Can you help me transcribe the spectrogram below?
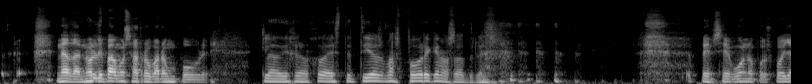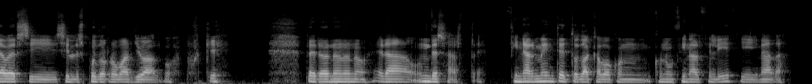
nada, no le vamos a robar a un pobre. Claro, dijeron, joder, este tío es más pobre que nosotros. Pensé, bueno, pues voy a ver si, si les puedo robar yo algo, porque... Pero no, no, no, era un desastre. Finalmente todo acabó con, con, un final feliz y nada,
